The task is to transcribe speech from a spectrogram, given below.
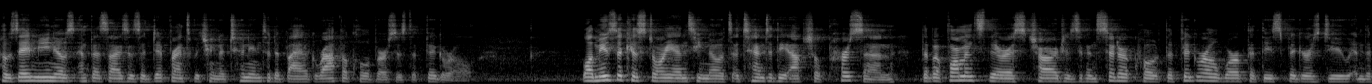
Jose Munoz emphasizes a difference between attuning to the biographical versus the figural. While music historians, he notes, attend to the actual person, the performance theorists charge is to consider, quote, the figural work that these figures do in, the,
